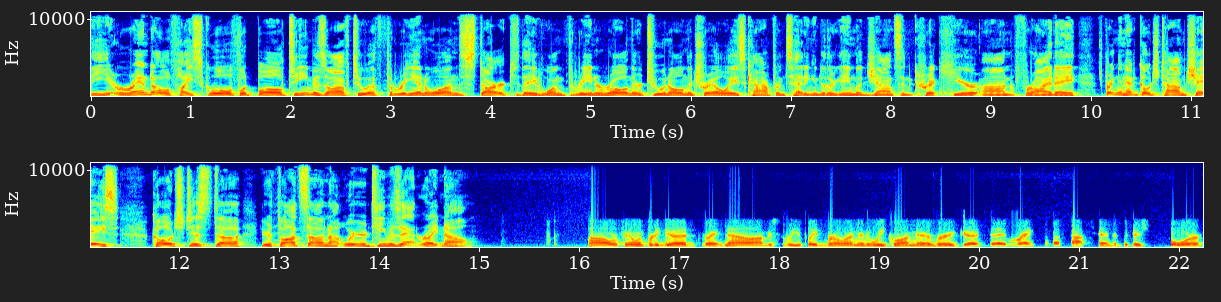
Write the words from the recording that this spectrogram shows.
The Randolph High School football team is off to a 3 and 1 start. They've won 3 in a row and they're 2 and 0 in the Trailways Conference heading into their game with Johnson Creek here on Friday. Let's bring in head coach Tom Chase. Coach, just uh, your thoughts on where your team is at right now. Uh, we're feeling pretty good right now. Obviously, we played Berlin in week one. They're very good. They ranked in the top 10 in Division 4.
